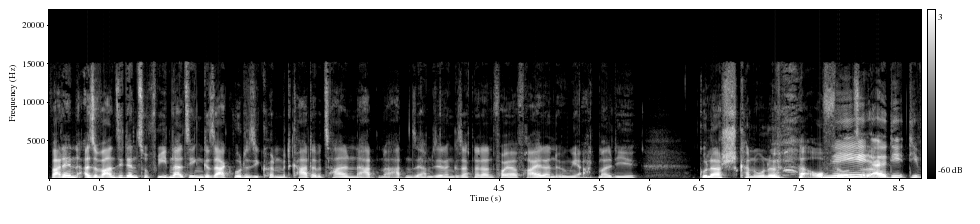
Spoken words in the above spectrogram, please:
War denn, also waren Sie denn zufrieden, als Ihnen gesagt wurde, Sie können mit Karte bezahlen? Hatten, hatten Sie, haben Sie dann gesagt, na dann Feuer frei, dann irgendwie achtmal die Gulaschkanone auf nee, für uns? Oder? Äh, die, die,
